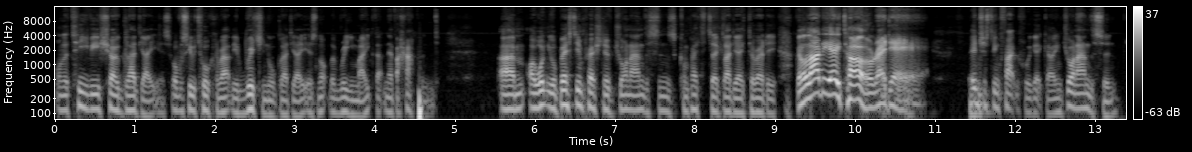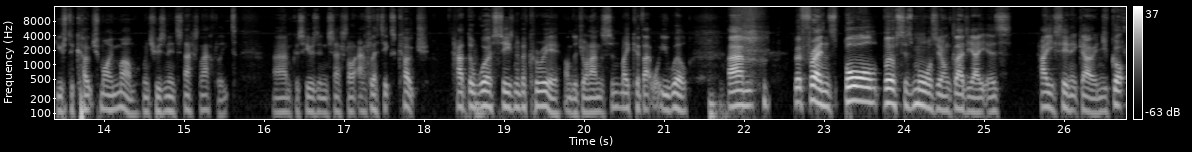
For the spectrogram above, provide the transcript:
on the TV show Gladiators? Obviously, we're talking about the original Gladiators, not the remake. That never happened. Um, I want your best impression of John Anderson's competitor, Gladiator Ready. Gladiator Ready. Interesting fact before we get going: John Anderson used to coach my mum when she was an international athlete, because he was an international athletics coach. Had the worst season of a career under John Anderson. Make of that what you will. Um, but friends, Ball versus Morsy on Gladiators. How you seeing it going? You've got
